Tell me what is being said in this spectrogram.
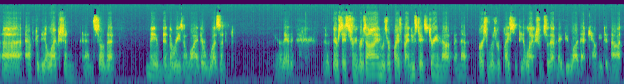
uh, after the election, and so that may have been the reason why there wasn't. You know, they had their state's attorney resigned, was replaced by a new state's attorney, and that, and that person was replaced at the election. So that may be why that county did not.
